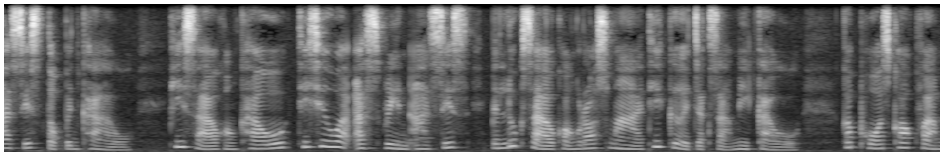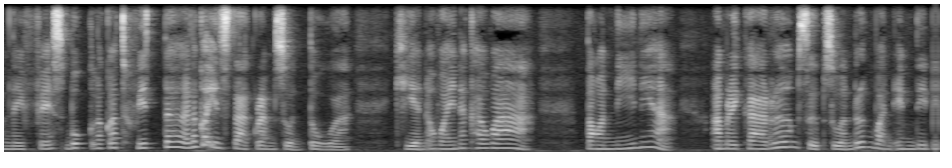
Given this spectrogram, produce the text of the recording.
อาซิสตกเป็นข่าว พี่สาวของเขาที่ชื่อว่าอัสรินอาซิส เป็นลูกสาวของรอสมาที่เกิดจากสามีเก่า ก็โพสต์ข้อความใน Facebook แล้วก็ Twitter แล้วก็ Instagram ส่วนตัว เขียนเอาไว้นะคะว่า ตอนนี้เนี่ย อเมริกาเริ่มสืบสวนเรื่องวัน MDB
